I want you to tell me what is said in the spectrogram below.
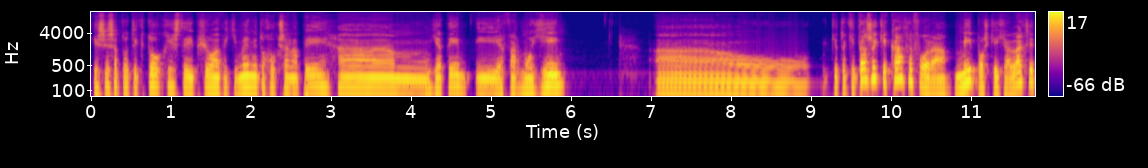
και εσείς από το TikTok είστε οι πιο αδικημένοι, το έχω ξαναπεί, α, γιατί η εφαρμογή α, και το κοιτάζω και κάθε φορά, μήπως και έχει αλλάξει,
